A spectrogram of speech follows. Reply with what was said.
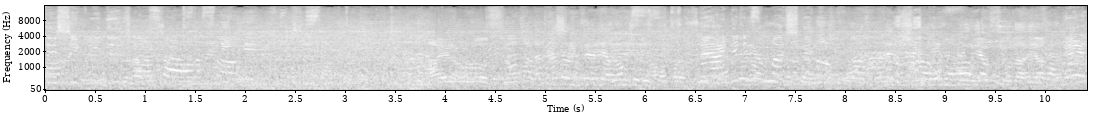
Teşekkür ederim. Sağ olun. Hayırlı olsun. Beğendiniz mi başkanım? yapıyorlar ya. Evet,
